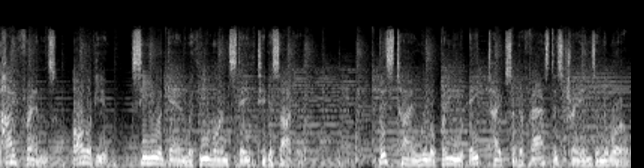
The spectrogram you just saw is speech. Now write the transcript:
Hi friends, all of you, see you again with E1 State Tigasatu. This time we will bring you 8 types of the fastest trains in the world.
